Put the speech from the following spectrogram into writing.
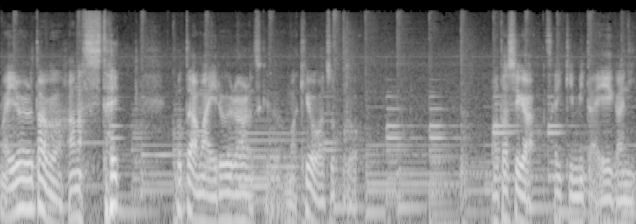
まあいろいろ多分話したいことはまあいろいろあるんですけど、まあ、今日はちょっと私が最近見た映画に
